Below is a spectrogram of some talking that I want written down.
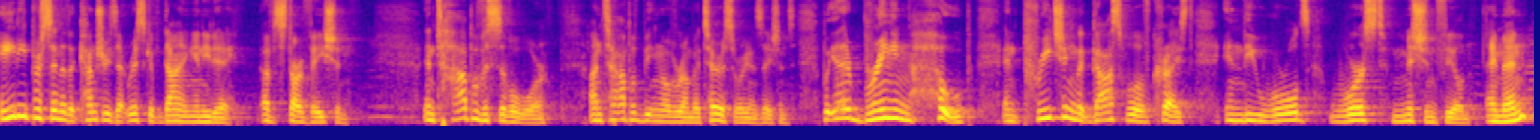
80% of the country is at risk of dying any day of starvation. On top of a civil war, on top of being overrun by terrorist organizations. But they're bringing hope and preaching the gospel of Christ in the world's worst mission field. Amen?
